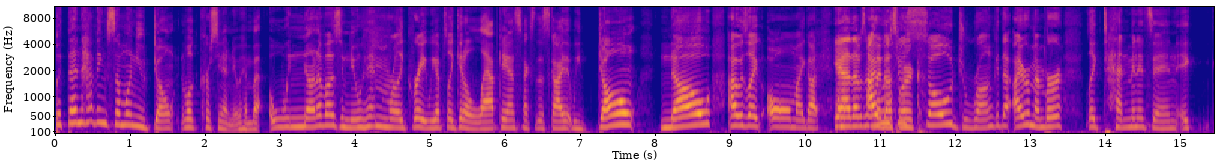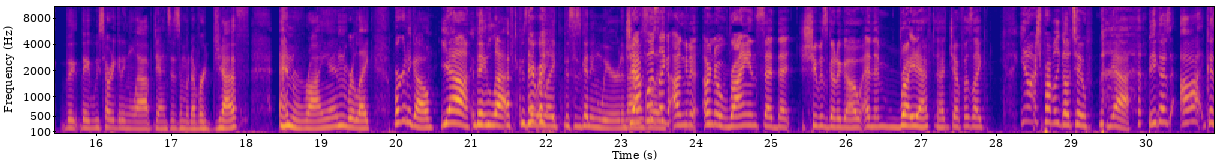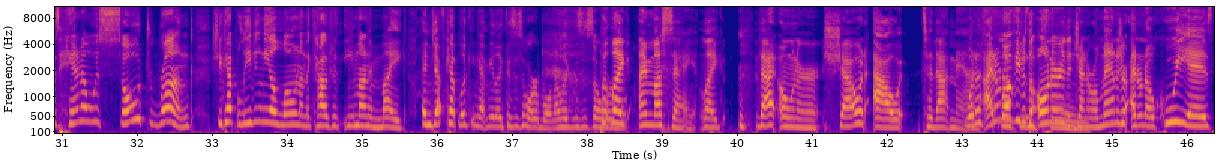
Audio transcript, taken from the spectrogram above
But then having someone you don't, well, Christina knew him, but we none of us knew him, and we're like, great, we have to like get a lap dance next to this guy that we don't know. I was like, oh my god, Yeah, And that was not I my was best just work. So drunk that I remember, like ten minutes in, it they, they we started getting lap dances and whatever. Jeff and Ryan were like, we're gonna go. Yeah. They left because they, They were like, this is getting weird. And Jeff was like, I'm gonna, or no, Ryan said that she was gonna go, and then right after that, Jeff was like, you know, I should probably go too. Yeah, because I because Hannah was so drunk, she kept leaving me alone on the couch with Iman and Mike, and Jeff kept looking at me like this is horrible, and I was like, this is so. But horrible. like, I must say, like that owner, shout out to that man. What a I don't know if he was the owner or the king. general manager. I don't know who he is.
